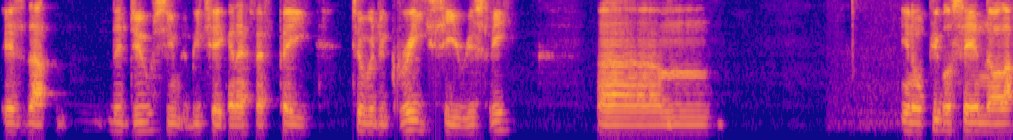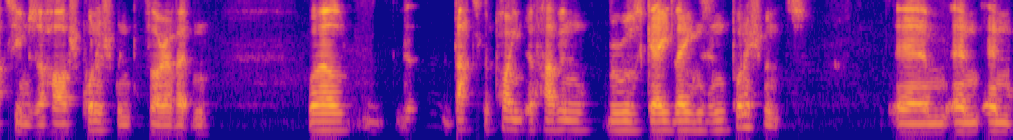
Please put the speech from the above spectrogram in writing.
is that they do seem to be taking FFP to a degree seriously. Um, you know, people saying, no, that seems a harsh punishment for Everton. Well, that's the point of having rules, guidelines, and punishments. Um, and and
